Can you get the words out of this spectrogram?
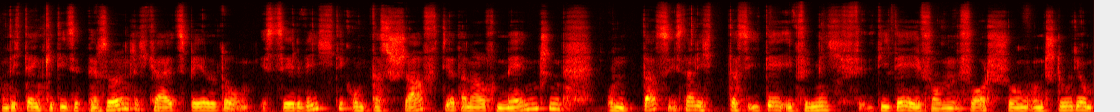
Und ich denke, diese Persönlichkeitsbildung ist sehr wichtig und das schafft ja dann auch Menschen, und das ist eigentlich das Idee, für mich die Idee von Forschung und Studium,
